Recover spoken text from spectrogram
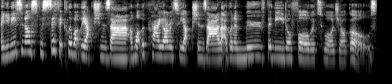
and you need to know specifically what the actions are and what the priority actions are that are going to move the needle forward towards your goals.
